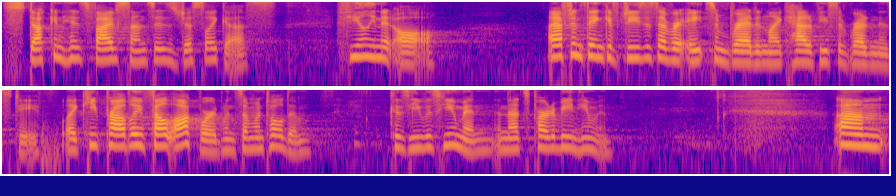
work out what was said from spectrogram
stuck in his five senses, just like us, feeling it all. I often think if Jesus ever ate some bread and like had a piece of bread in his teeth, like he probably felt awkward when someone told him because he was human, and that's part of being human. Um,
